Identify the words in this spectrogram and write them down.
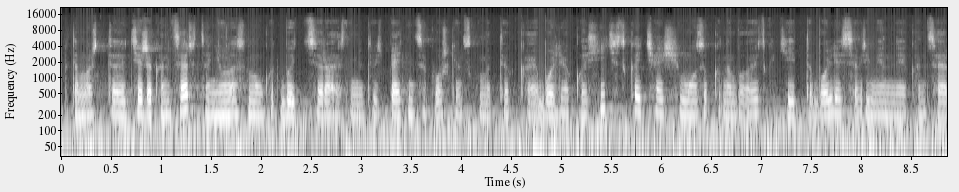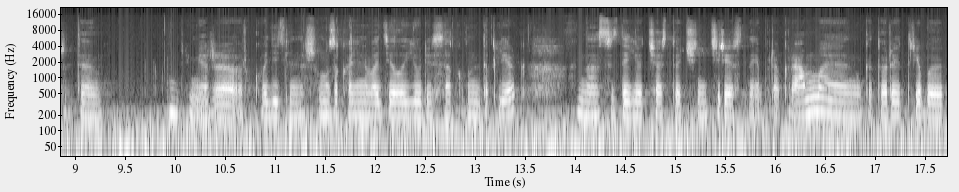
потому что те же концерты, они у нас могут быть разными. То есть «Пятница» Пушкинском — это такая более классическая чаще музыка, но бывают какие-то более современные концерты. Например, руководитель нашего музыкального отдела Юлия Исаковна Деклерк, она создает часто очень интересные программы, которые требуют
